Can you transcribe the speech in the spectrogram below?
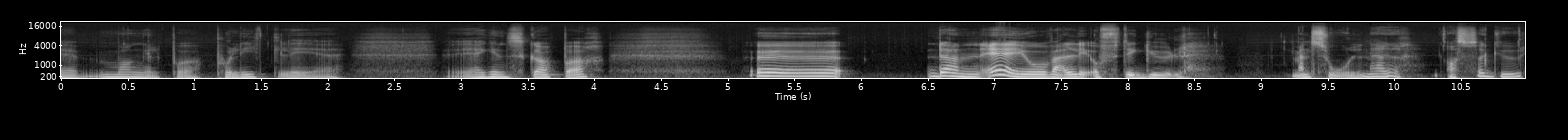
eh, mangel på pålitelige eh, egenskaper. Den er jo veldig ofte gul. Men solen er også gul.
